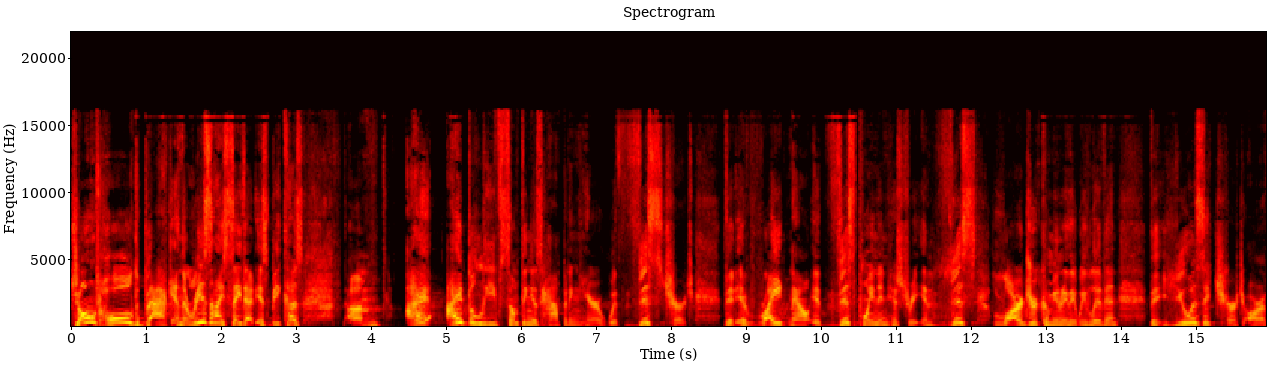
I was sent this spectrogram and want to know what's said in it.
don't hold back. And the reason I say that is because um, I, I believe something is happening here with this church that it, right now, at this point in history, in this larger community that we live in, that you as a church are a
